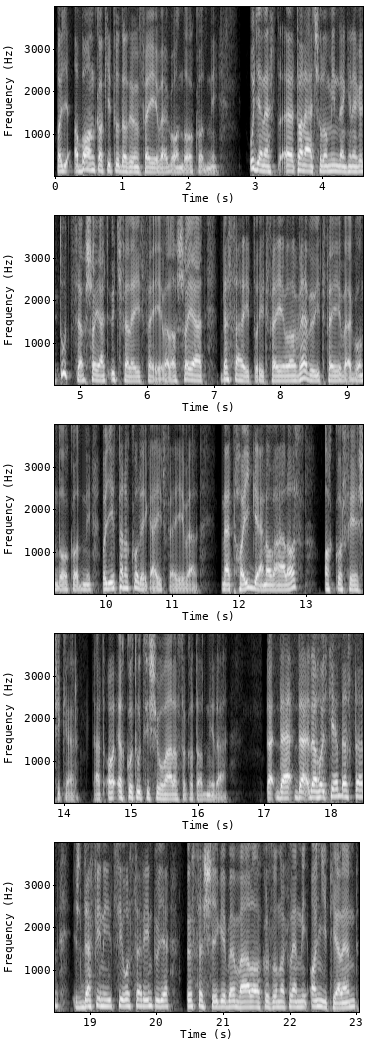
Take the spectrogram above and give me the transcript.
hogy a bank, aki tud az önfejével gondolkodni. Ugyanezt tanácsolom mindenkinek, hogy tudsz-e a saját ügyfeleit fejével, a saját beszállítóit fejével, a vevőit fejével gondolkodni, vagy éppen a kollégáit fejével. Mert ha igen a válasz, akkor fél siker. Tehát akkor tudsz is jó válaszokat adni rá. De, de, de, de hogy kérdezted, és definíció szerint ugye összességében vállalkozónak lenni annyit jelent,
